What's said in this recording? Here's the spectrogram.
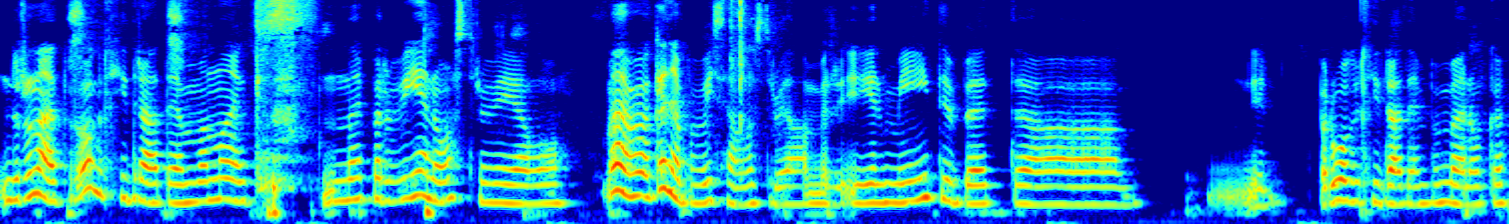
runājot par ogļhidrātiem, man liekas, ne par vienu ostruvielu. Nē, gan jau par visām ostruvielām ir, ir mīti, bet uh, ir par ogļhidrātiem, piemēram, ka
